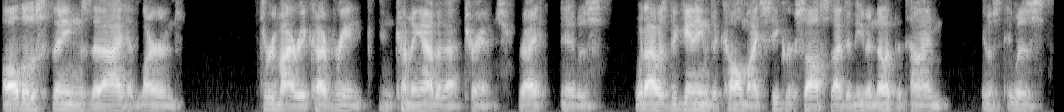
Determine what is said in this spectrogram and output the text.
all those things that I had learned through my recovery and, and coming out of that trench, right? It was what I was beginning to call my secret sauce I didn't even know at the time. It was it was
